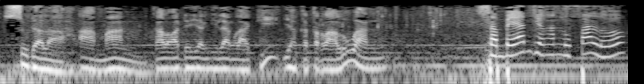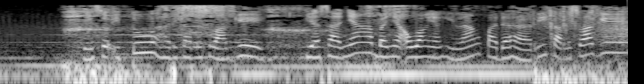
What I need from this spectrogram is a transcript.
Sudahlah, aman. Kalau ada yang hilang lagi, ya keterlaluan. Sampean jangan lupa loh. Besok itu hari Kamis Wage. Biasanya banyak uang yang hilang pada hari Kamis Wage.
